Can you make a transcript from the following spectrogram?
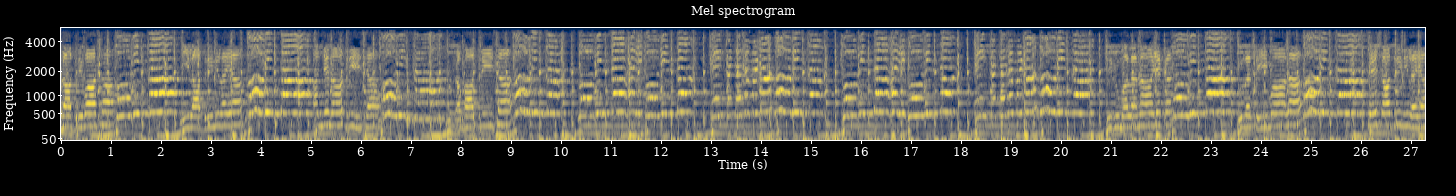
గరుడాద్రివాస నీలాద్రి నిలయ అంజనాద్రీశాద్రీశ వృషభాద్రీశ తిరుమలనాయక శేషాద్రి నిలయా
